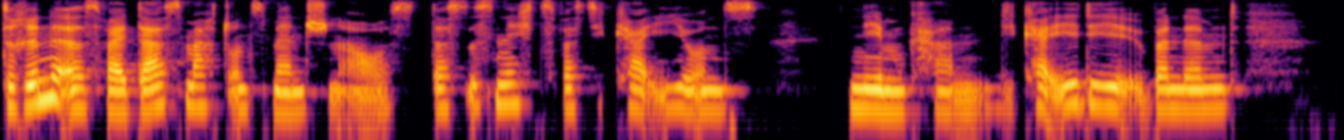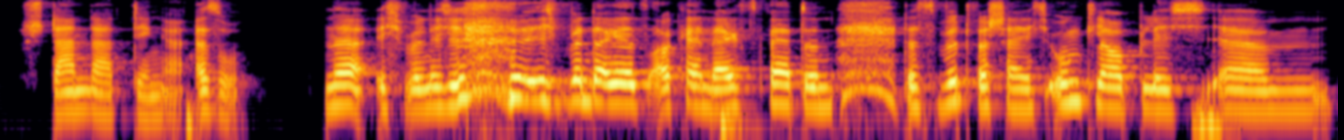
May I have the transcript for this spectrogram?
drin ist, weil das macht uns Menschen aus. Das ist nichts, was die KI uns nehmen kann. Die KI, die übernimmt Standarddinge. Also, ne, ich will nicht, ich bin da jetzt auch keine Expertin. Das wird wahrscheinlich unglaublich ähm,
